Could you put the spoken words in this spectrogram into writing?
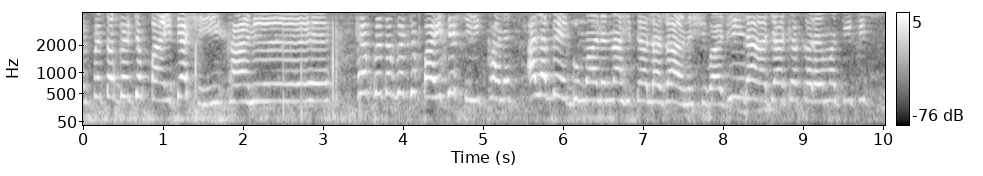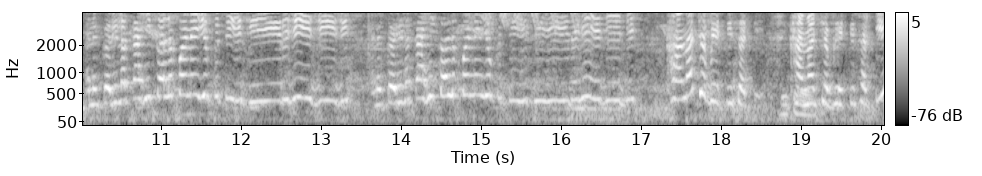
आणि प्रतापगडच्या पायथ्याशी खान हे प्रतापगडच्या पायथ्याशी खान आला बेगुमान नाही त्याला जाण. शिवाजी राजाच्या करमतीची. आणि करीला काही कल्पने युक्तीची. रे जी जी जी. आणि करीला काही कल्पने युक्तीची. रे जी जी जी. खानाच्या भेटीसाठी खानाच्या भेटीसाठी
